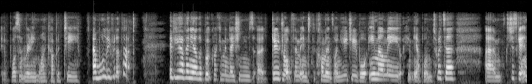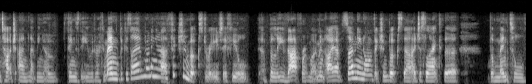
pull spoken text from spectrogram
it wasn't really my cup of tea, and we'll leave it at that. If you have any other book recommendations, uh, do drop them into the comments on YouTube or email me, hit me up on Twitter. Um, just get in touch and let me know things that you would recommend because I am running out of fiction books to read. If you'll believe that for a moment, I have so many non-fiction books that I just lack the the mental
